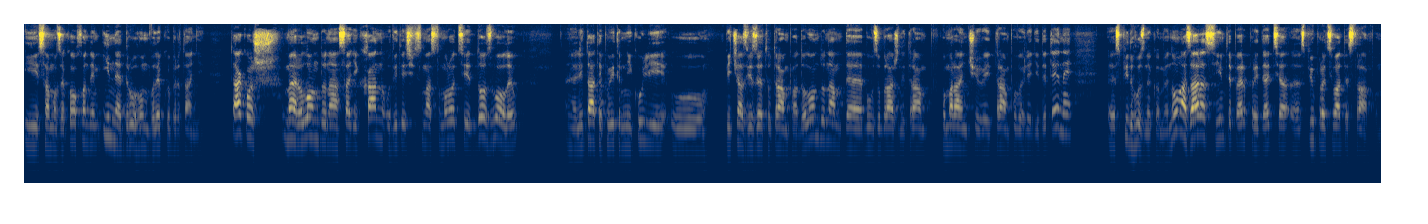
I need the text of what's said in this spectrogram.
і самозакоханим, і не другом Великої Британії. Також мер Лондона Садік Хан у 2017 році дозволив е, літати повітряній кулі у, під час візиту Трампа до Лондона, де був зображений Трамп, помаранчевий Трамп у вигляді дитини е, з підгузниками. Ну а зараз їм тепер прийдеться е, співпрацювати з Трампом.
